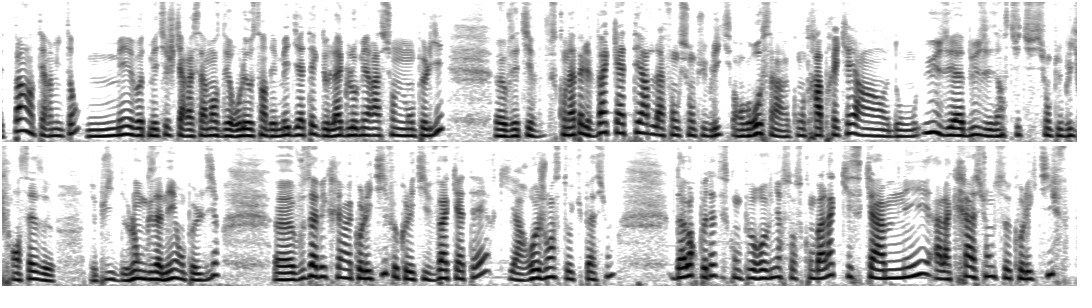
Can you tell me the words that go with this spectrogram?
vous n'êtes pas intermittent, mais votre métier jusqu'à récemment se déroulait au sein des médiathèques de l'agglomération de Montpellier. Euh, vous étiez ce qu'on appelle vacataire de la fonction publique. En gros, c'est un contrat précaire hein, dont usent et abusent les institutions publiques françaises euh, depuis de longues années, on peut le dire. Euh, vous avez créé un collectif, le collectif Vacataire, qui a rejoint cette occupation. D'abord, peut-être, est-ce qu'on peut revenir sur ce combat-là? Qu'est-ce qui a amené à la création de ce collectif?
